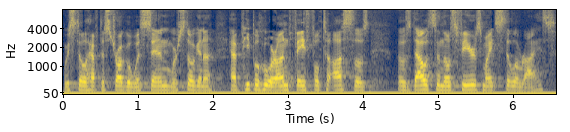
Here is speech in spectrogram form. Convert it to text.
We still have to struggle with sin. We're still going to have people who are unfaithful to us. Those, those doubts and those fears might still arise.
